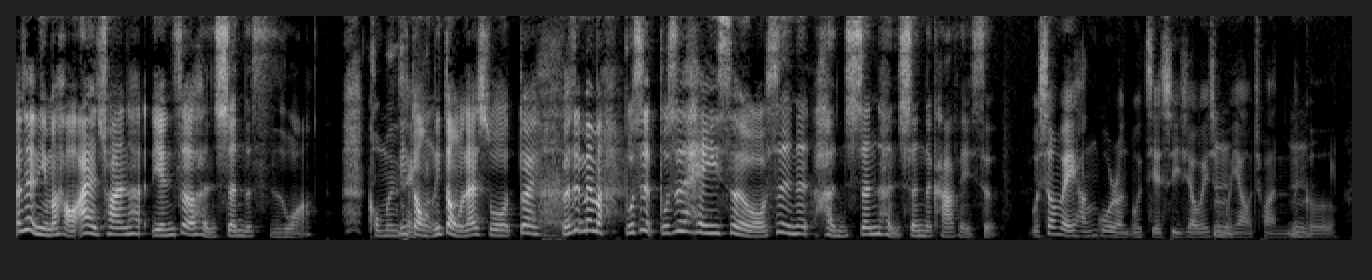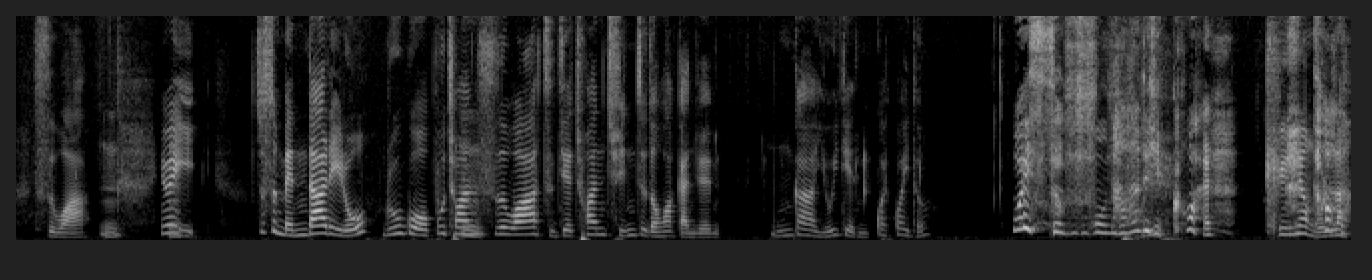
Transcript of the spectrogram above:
而且你们好爱穿颜色很深的丝袜。你懂你懂我在说对，可是没有不是不是黑色哦，是那很深很深的咖啡色。我身为韩国人，我解释一下为什么要穿那个丝袜。嗯，因为。就是맨다리 로， 如果不穿丝袜，直接穿裙子的话，感觉뭔가有一点怪怪的。为什么哪里怪？可以这样问啦。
